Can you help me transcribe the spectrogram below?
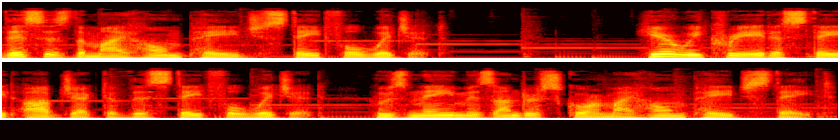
This is the My Home Page stateful widget. Here we create a state object of this stateful widget, whose name is underscore My Home Page state.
